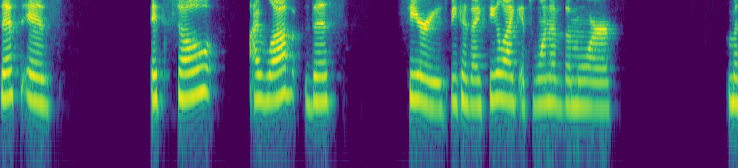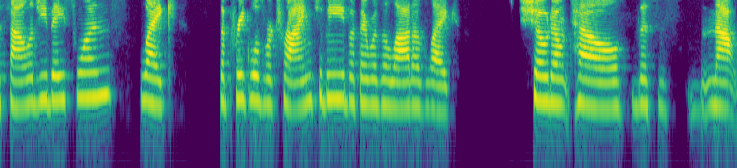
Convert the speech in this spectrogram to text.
this is it's so I love this series because I feel like it's one of the more mythology based ones. Like the prequels were trying to be, but there was a lot of like show don't tell. This is not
